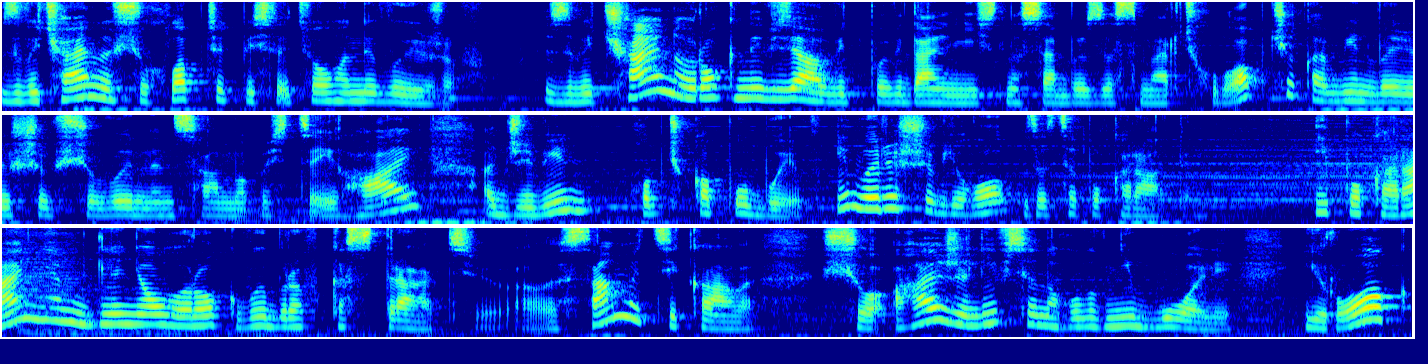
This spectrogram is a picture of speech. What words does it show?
Звичайно, що хлопчик після цього не вижив. Звичайно, Рок не взяв відповідальність на себе за смерть хлопчика. Він вирішив, що винен саме ось цей гай, адже він хлопчика побив і вирішив його за це покарати. І покаранням для нього Рок вибрав кастрацію. Але саме цікаве, що Гай жалівся на головні болі, і Рок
